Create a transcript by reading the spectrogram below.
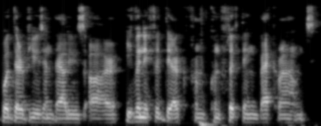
what their views and values are even if they are from conflicting backgrounds.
